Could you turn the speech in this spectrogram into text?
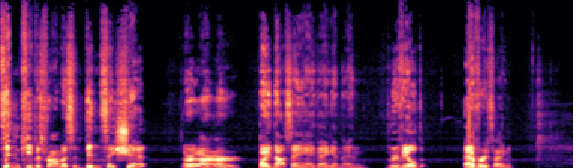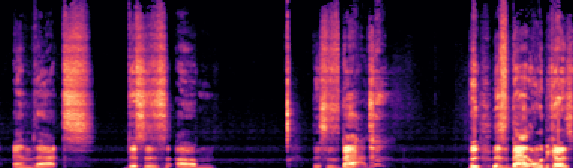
didn't keep his promise and didn't say shit or, or, or by not saying anything and, and revealed everything and that this is um this is bad. this this is bad only because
